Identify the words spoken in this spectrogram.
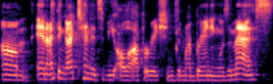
Um, and I think I tended to be all operations and my branding was a mess.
